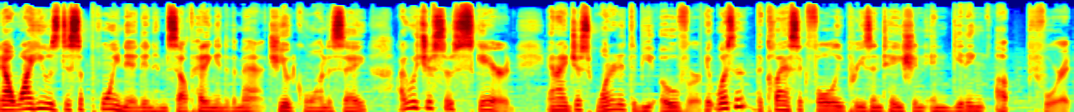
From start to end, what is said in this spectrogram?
Now, why he was disappointed in himself heading into the match, he would go on to say, I was just so scared, and I just wanted it to be over. It wasn't the classic Foley presentation and getting up for it.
